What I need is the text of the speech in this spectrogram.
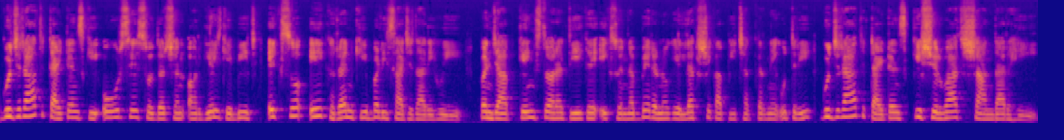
गुजरात टाइटंस की ओर से सुदर्शन और गिल के बीच 101 रन की बड़ी साझेदारी हुई। पंजाब किंग्स द्वारा दिए गए 190 रनों के लक्ष्य का पीछा करने उतरी गुजरात टाइटंस की शुरुआत शानदार रही।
